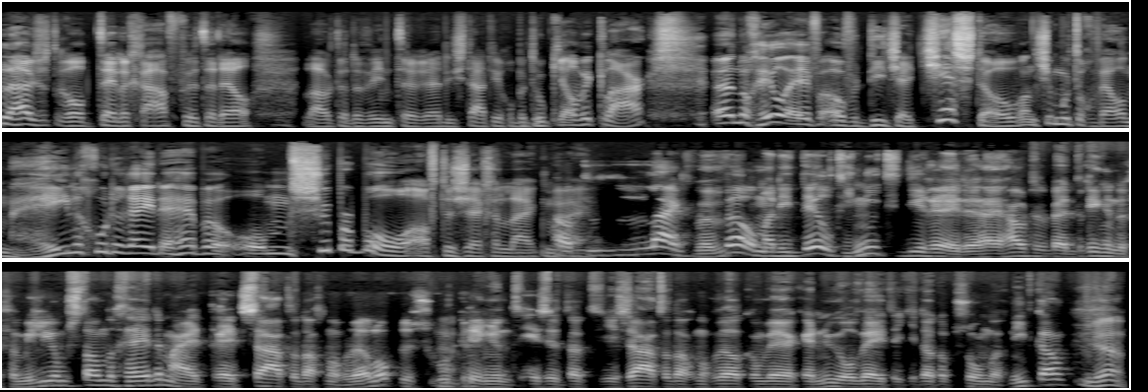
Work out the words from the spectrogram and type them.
beluisteren op telegraaf.nl. Wouter de Winter, uh, die staat hier op het hoekje alweer klaar. nog heel even over DJ Chesto. Want je moet toch wel een hele goede reden hebben om Super Bowl af te zeggen, lijkt mij. Dat lijkt me wel, maar die deelt hij niet, die reden. Hij houdt het bij dringende familieomstandigheden, maar hij treedt zaterdag nog wel op. Dus hoe dringend is het dat je zaterdag nog wel kan werken en nu al weet dat je dat op zondag niet kan? Ja.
